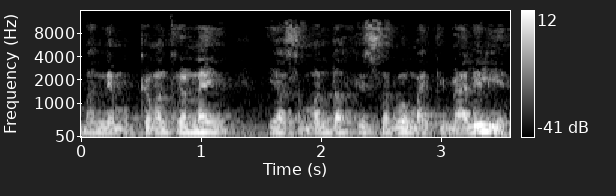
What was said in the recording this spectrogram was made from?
मान्य मुख्यमंत्र्यांनाही या संबंधातली सर्व माहिती मिळालेली आहे.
